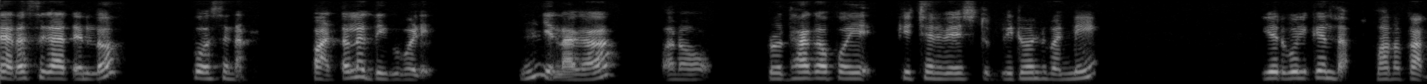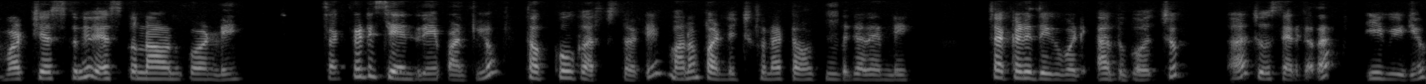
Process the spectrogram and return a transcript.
టెరస్ గార్డెన్లో కోసిన పంటల దిగుబడి. ఇలాగా మనం వృధాగా పోయే కిచెన్ వేస్ట్ ఇటువంటివన్నీ ఎరువుల కింద మనం కన్వర్ట్ చేసుకుని వేసుకున్నాం అనుకోండి చక్కటి సేంద్రియ పంటలు తక్కువ ఖర్చుతోటి మనం పండించుకున్నట్టు అవుతుంది కదండి. చక్కటి దిగుబడి అందుకోవచ్చు. చూశారు కదా ఈ వీడియో.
